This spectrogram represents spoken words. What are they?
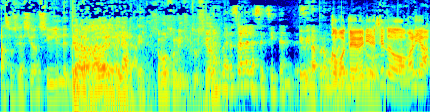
Asociación Civil de, Trabajadores del Arte. Somos una institución Transversal a las existentes. que viene a promover Como te venía diciendo María,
